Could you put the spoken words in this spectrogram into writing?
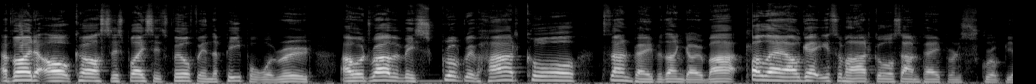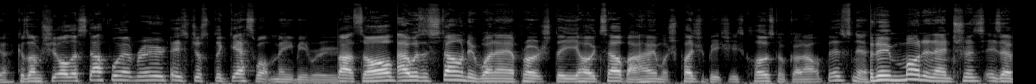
Avoid at all costs. This place is filthy and the people were rude. I would rather be scrubbed with hardcore sandpaper then go back. Oh, well then, I'll get you some hardcore sandpaper and scrub you, because I'm sure the staff weren't rude. It's just the guess what may be rude. That's all. I was astounded when I approached the hotel by how much Pleasure Beach is closed or gone out of business. The new modern entrance is a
